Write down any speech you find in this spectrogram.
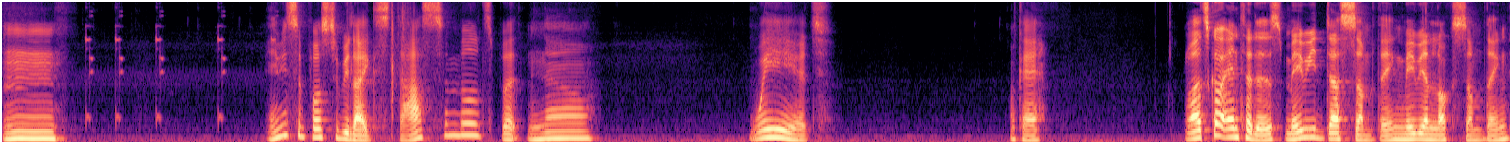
Hmm. Maybe it's supposed to be like star symbols, but no. Weird. Okay. Well, let's go enter this. Maybe it does something. Maybe unlocks something.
